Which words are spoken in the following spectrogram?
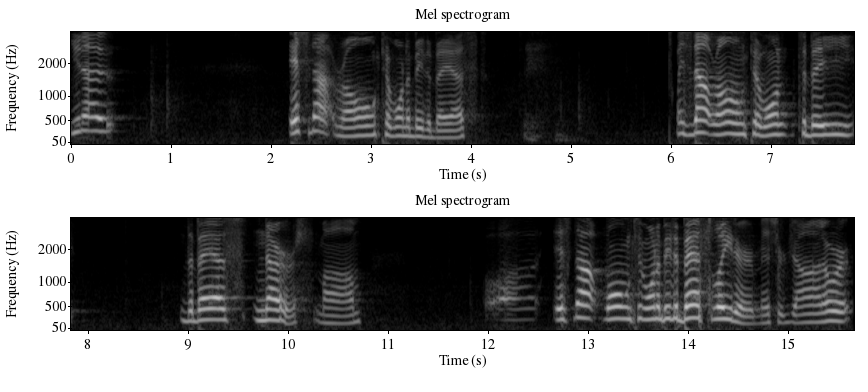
You know, it's not wrong to want to be the best. It's not wrong to want to be the best nurse, mom it's not wrong to want to be the best leader, Mr. John, or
